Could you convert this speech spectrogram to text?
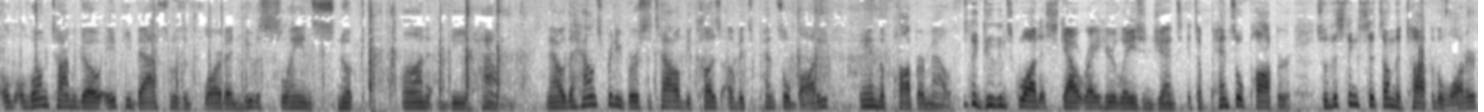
a, a long time ago, AP Bassin was in Florida and he was slaying snook on the Hound. Now, the Hound's pretty versatile because of its pencil body. And the popper mouth. This is the Googan Squad Scout right here, ladies and gents. It's a pencil popper. So this thing sits on the top of the water,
